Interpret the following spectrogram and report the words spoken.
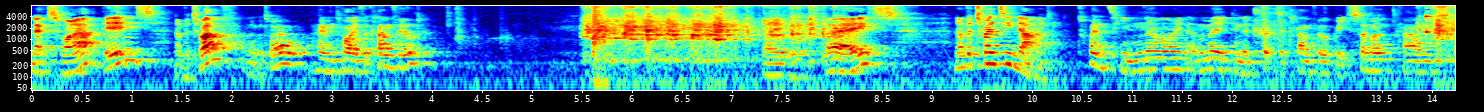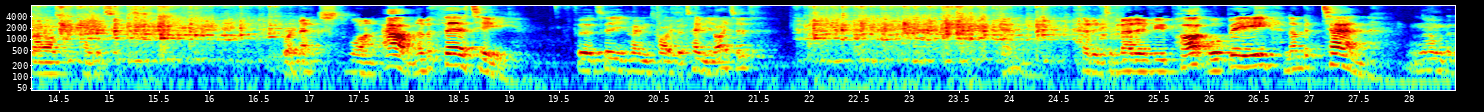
next one out is number 12. Number 12, home tie for Clanfield. They will face number 29. 29, and making the trip to Clanfield be Summertown Stars Pegasus. Great. Next one out, number 30. 30, home tie for 10 United. Headed to Meadowview Park will be number 10. Number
